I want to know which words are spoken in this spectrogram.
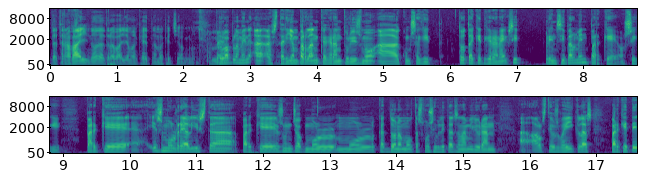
de treball, no? de treball amb aquest, amb aquest joc. No? Probablement eh, estaríem parlant que Gran Turismo ha aconseguit tot aquest gran èxit principalment per què? O sigui, perquè eh, és molt realista, perquè és un joc molt, molt que et dona moltes possibilitats d'anar millorant eh, els teus vehicles, perquè té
